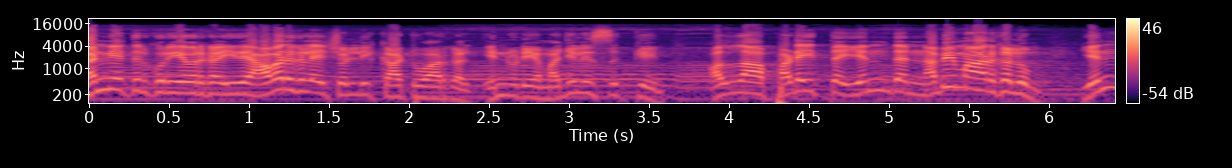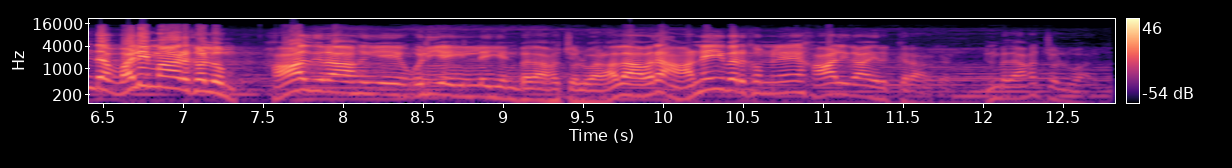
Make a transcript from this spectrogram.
கண்ணியத்திற்குரியவர்கள் இதை அவர்களே சொல்லி காட்டுவார்கள். என்னுடைய மஜிலிஸுக்கு அல்லாஹ் படைத்த எந்த நபிமார்களும் எந்த வழிமார்களும் ஹாலிராகியே ஒளிய இல்லை என்பதாக சொல்வார். அதாவது அனைவர்களுமே ஹாலிரா இருக்கிறார்கள் என்பதாக சொல்வார்.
